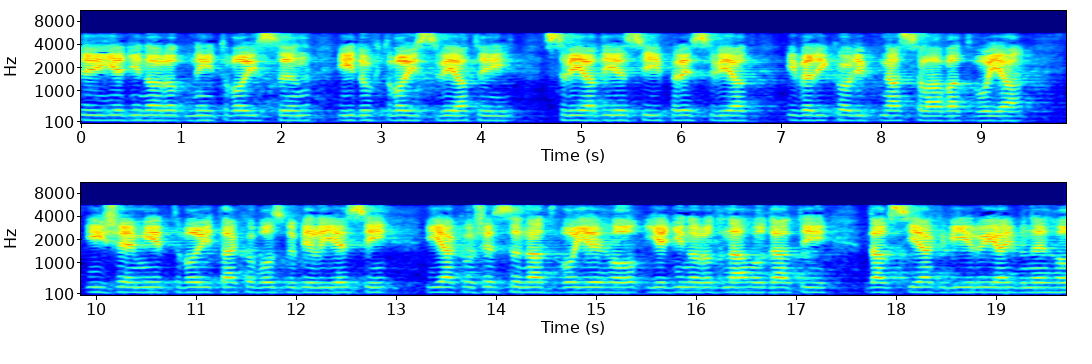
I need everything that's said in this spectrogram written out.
Ty jedinorodný Tvoj Syn i Duch Tvoj Sviatý, sviat je si presviat i velikolipná sláva Tvoja, i že mír Tvoj tak vozlubil jesi, i akože Syna Tvojeho jedinorodného datý, da всяк víruj aj v Neho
